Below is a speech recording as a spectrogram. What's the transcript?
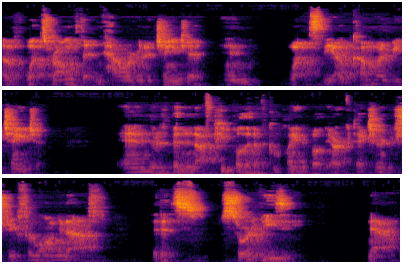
of what's wrong with it and how we're going to change it and what's the outcome when we change it. And there's been enough people that have complained about the architecture industry for long enough that it's sort of easy now.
